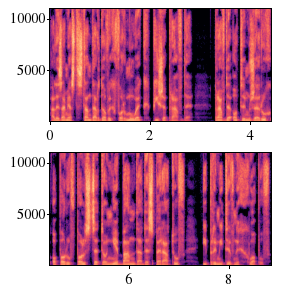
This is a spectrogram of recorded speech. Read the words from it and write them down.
ale zamiast standardowych formułek pisze prawdę. Prawdę o tym, że ruch oporu w Polsce to nie banda desperatów i prymitywnych chłopów.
